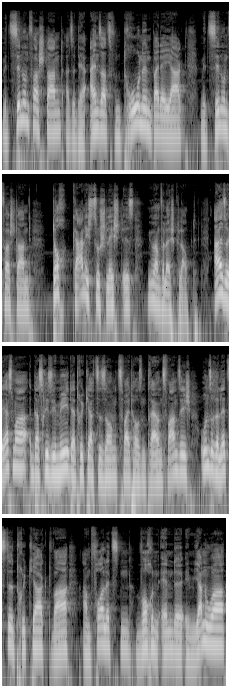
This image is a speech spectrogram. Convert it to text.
mit Sinn und Verstand, also der Einsatz von Drohnen bei der Jagd mit Sinn und Verstand, doch gar nicht so schlecht ist, wie man vielleicht glaubt. Also erstmal das Resümee der Drückjagdsaison 2023. Unsere letzte Drückjagd war am vorletzten Wochenende im Januar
